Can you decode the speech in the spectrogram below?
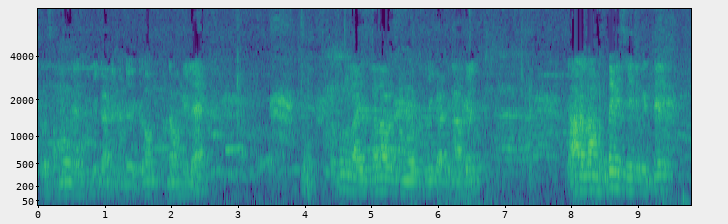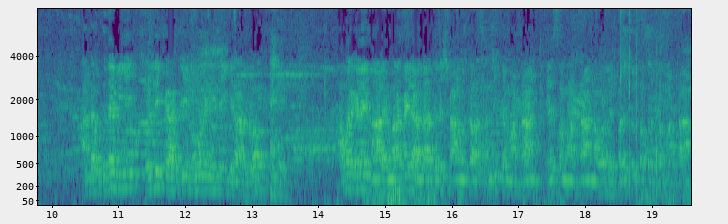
சில சம்பவங்களை சுட்டிக்காட்டிக் கொண்டிருக்கிறோம். அந்த வகையில் ரசூலுல்லாஹி ஸல்லல்லாஹு அலைஹி வஸல்லம் அவர்கள் சுட்டிக்காட்டினார்கள் யாரெல்லாம் உதவி செய்துவிட்டு அந்த உதவியை சொல்லிக்காட்டி நோதனை செய்கிறார்களோ அவர்களை நாளை மறுமையில் அல்லா திருஷ்ணாவுக்காக சந்திக்க மாட்டான் பேச மாட்டான் அவர்களை பரிசுத்தப்படுத்த மாட்டான்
